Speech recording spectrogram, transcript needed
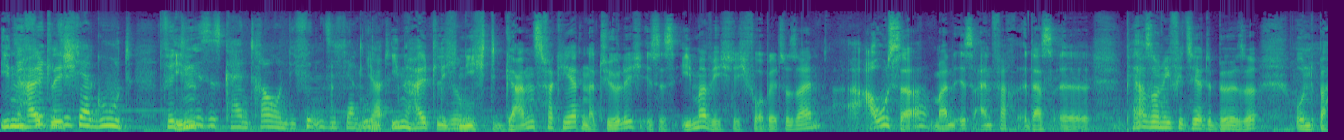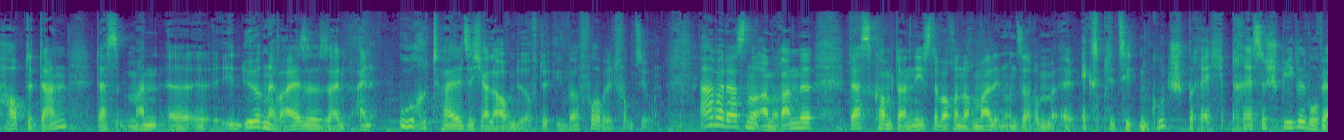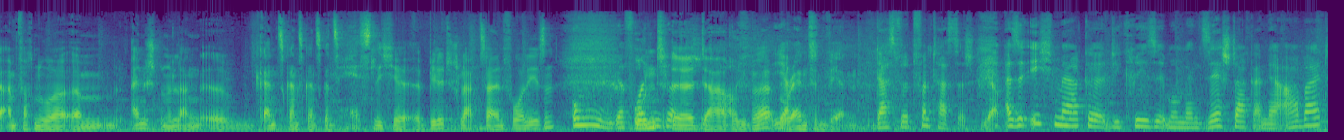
Die finden Inhaltlich, sich ja gut. Für In- die ist es kein Trauen, die finden sich ja gut. ja, inhaltlich nicht ganz verkehrt. Natürlich ist es immer wichtig, Vorbild zu sein. Außer man ist einfach das äh, personifizierte Böse und behauptet dann, dass man äh, in irgendeiner Weise sein, ein Urteil sich erlauben dürfte über Vorbildfunktion. Aber das nur am Rande. Das kommt dann nächste Woche nochmal in unserem äh, expliziten Gutsprech-Pressespiegel, wo wir einfach nur ähm, eine Stunde lang äh, ganz, ganz, ganz, ganz hässliche äh, Bildschlagzeilen vorlesen. Oh, da und mich äh, darüber. Ja. ranten werden. Das wird fantastisch. Ja. Also ich merke die Krise im Moment sehr stark an der Arbeit.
